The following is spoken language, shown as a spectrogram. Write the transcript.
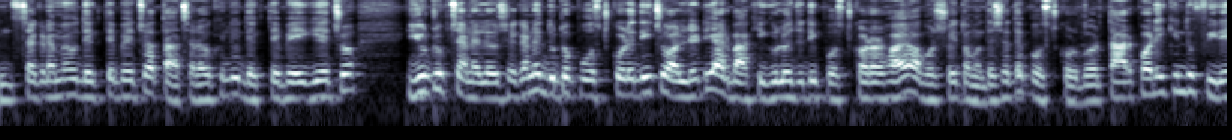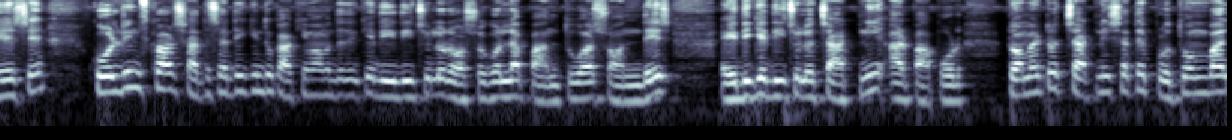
ইনস্টাগ্রামেও দেখতে পেয়েছ, আর তাছাড়াও কিন্তু দেখতে পেয়ে গিয়েছো ইউটিউব চ্যানেলেও সেখানে দুটো পোস্ট করে দিয়েছি অলরেডি আর বাকিগুলো যদি পোস্ট করার হয়, অবশ্যই তোমাদের সাথে পোস্ট করব। তারপরেই কিন্তু ফিরে এসে কোল্ড ড্রিঙ্কস খাওয়ার সাথে সাথে কিন্তু কাকিমা আমাদেরকে দিয়ে দিয়েছিল রসগোল্লা, পান্তুয়া, সন্দেশ, এদিকে দিয়েছিল চাটনি আর পাঁপড়। টমেটোর চাটনির সাথে প্রথমবার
